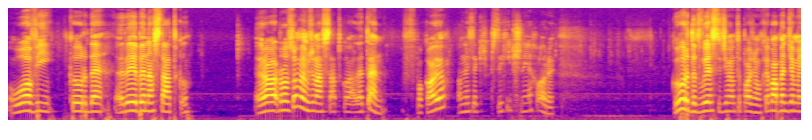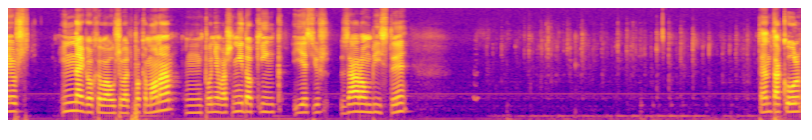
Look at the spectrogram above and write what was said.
łowi, kurde, ryby na statku. Ro rozumiem, że na statku, ale ten, w pokoju? On jest jakiś psychicznie chory. Kurde, 29 poziom. Chyba będziemy już innego chyba używać Pokemona, mm, ponieważ Nido King jest już zarąbisty. Tentakul.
